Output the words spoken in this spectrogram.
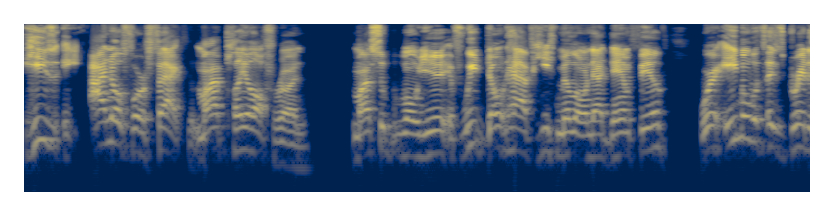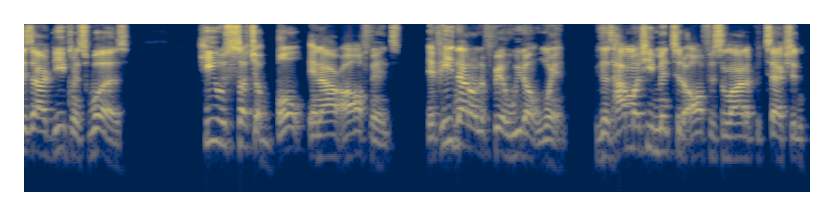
he's, I know for a fact, my playoff run, my Super Bowl year, if we don't have Heath Miller on that damn field, where even with as great as our defense was, he was such a bolt in our offense. If he's not on the field, we don't win because how much he meant to the offensive line of protection,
